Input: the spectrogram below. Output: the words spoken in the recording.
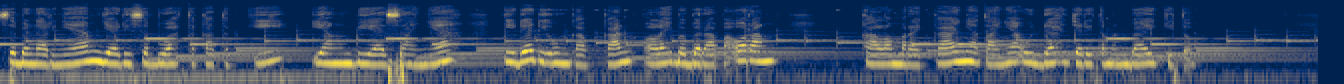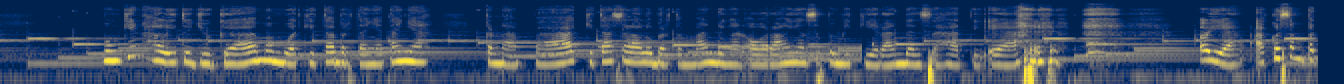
sebenarnya menjadi sebuah teka-teki yang biasanya tidak diungkapkan oleh beberapa orang kalau mereka nyatanya udah jadi teman baik gitu. Mungkin hal itu juga membuat kita bertanya-tanya, kenapa kita selalu berteman dengan orang yang sepemikiran dan sehati ya. oh iya, aku sempet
